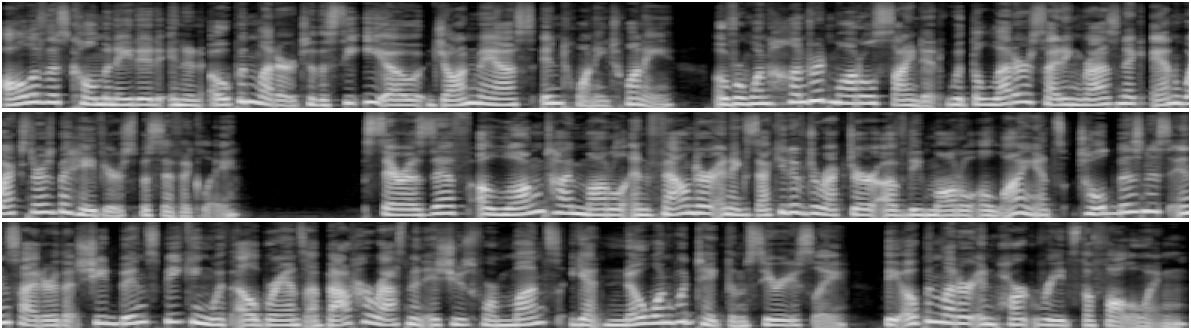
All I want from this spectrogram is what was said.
all of this culminated in an open letter to the CEO, John Mehas, in 2020. Over 100 models signed it, with the letter citing Raznick and Wexner's behavior specifically. Sara Ziff, a longtime model and founder and executive director of the Model Alliance, told Business Insider that she'd been speaking with L Brands about harassment issues for months, yet no one would take them seriously. The open letter in part reads the following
